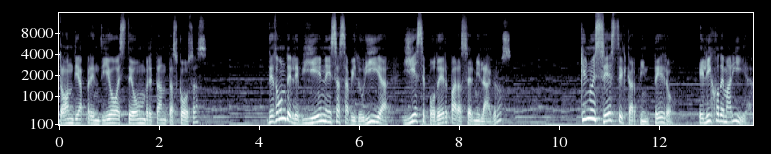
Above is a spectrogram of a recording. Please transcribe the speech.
¿dónde aprendió este hombre tantas cosas? ¿De dónde le viene esa sabiduría y ese poder para hacer milagros? ¿Qué no es este el carpintero, el hijo de María,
